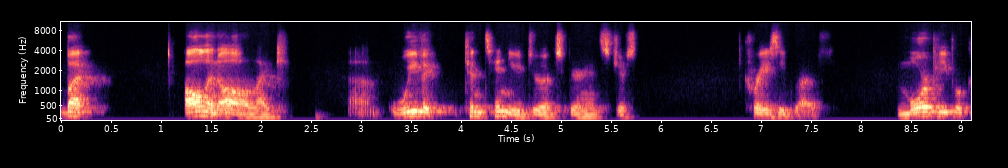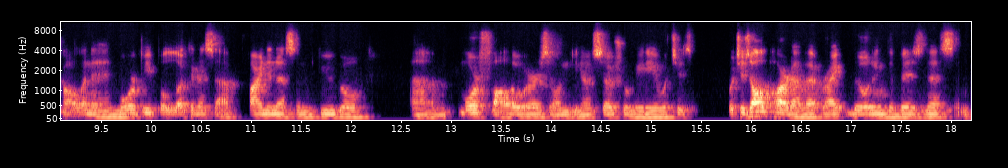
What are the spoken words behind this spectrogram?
but all in all like um, we've continued to experience just crazy growth more people calling in more people looking us up finding us in google um, more followers on you know social media which is which is all part of it right building the business and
